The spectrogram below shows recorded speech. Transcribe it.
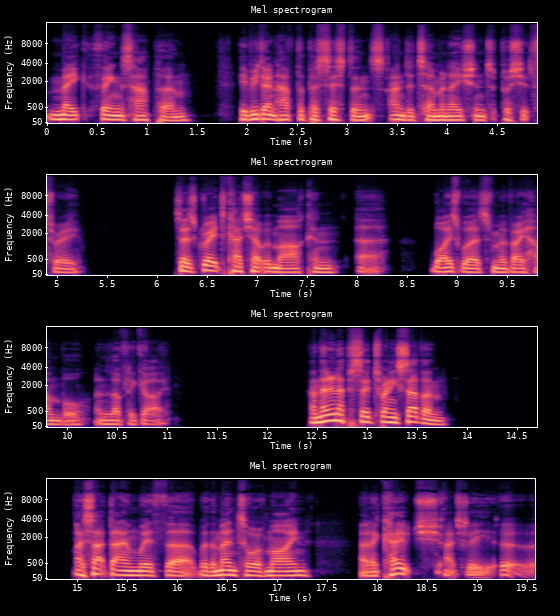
make things happen if you don't have the persistence and determination to push it through. So it's great to catch up with Mark and uh, wise words from a very humble and lovely guy. And then in episode 27, I sat down with uh, with a mentor of mine and a coach, actually, uh,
